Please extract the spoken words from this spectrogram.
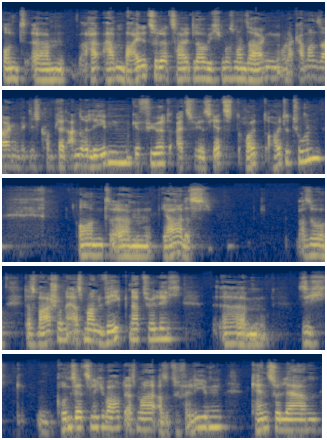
und ähm, haben beide zu der Zeit, glaube ich, muss man sagen, oder kann man sagen, wirklich komplett andere Leben geführt, als wir es jetzt heut, heute tun. Und ähm, ja, das, also das war schon erstmal ein Weg natürlich, ähm, sich grundsätzlich überhaupt erstmal, also zu verlieben, kennenzulernen,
